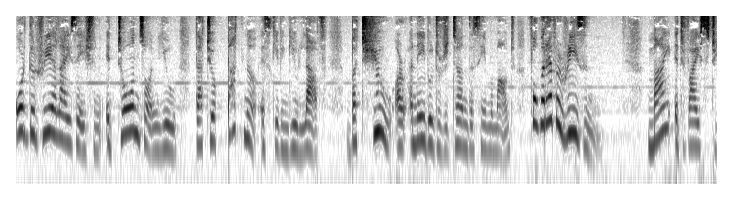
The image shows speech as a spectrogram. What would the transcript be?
or the realization it dawns on you that your partner is giving you love, but you are unable to return the same amount for whatever reason, my advice to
